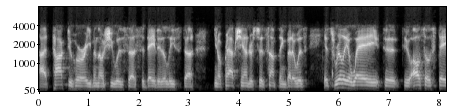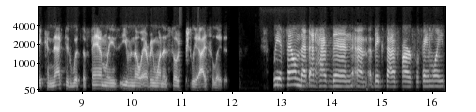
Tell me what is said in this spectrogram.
uh, talk to her, even though she was uh, sedated. At least, uh, you know, perhaps she understood something. But it was it's really a way to to also stay connected with the families, even though everyone is socially isolated. We have found that that has been um, a big satisfier for families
